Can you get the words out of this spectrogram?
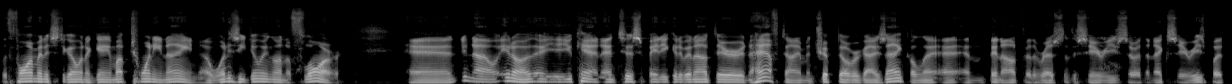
with four minutes to go in a game, up 29. Uh, what is he doing on the floor? And you know, you know, you can't anticipate he could have been out there at halftime and tripped over guy's ankle and, and been out for the rest of the series or the next series. But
